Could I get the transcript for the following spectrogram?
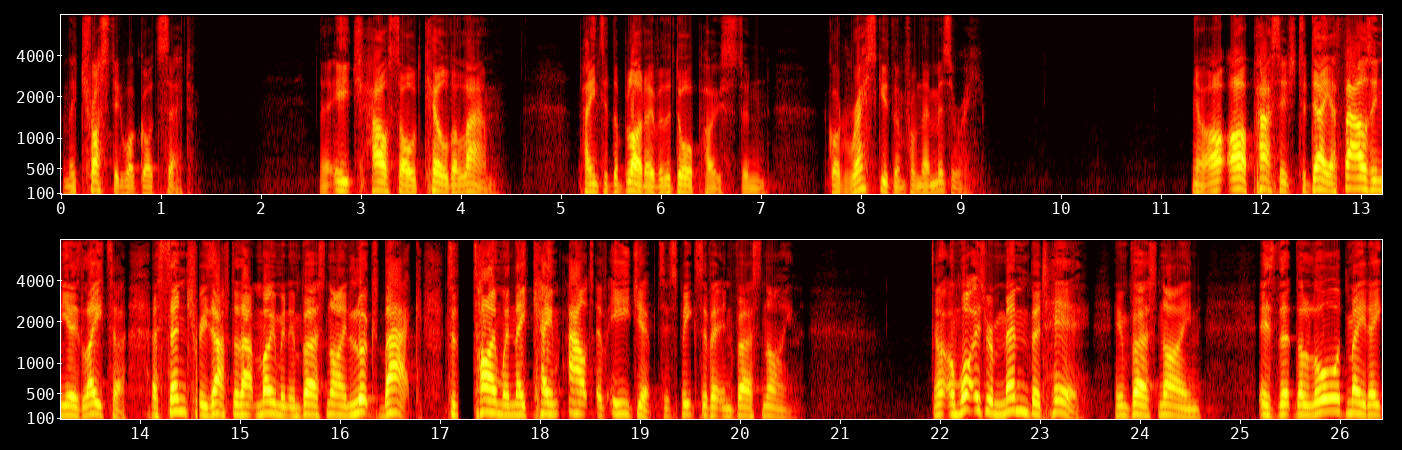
And they trusted what God said. Now, each household killed a lamb, painted the blood over the doorpost, and God rescued them from their misery. Our, our, passage today, a thousand years later, a centuries after that moment in verse 9, looks back to the time when they came out of Egypt. It speaks of it in verse 9. And what is remembered here in verse 9 is that the Lord made a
